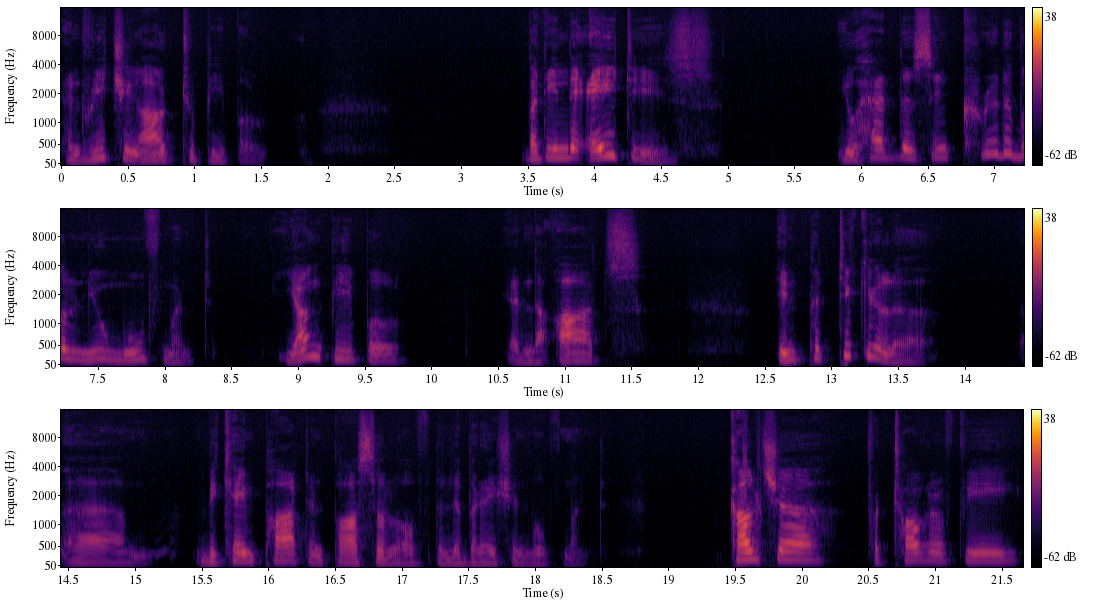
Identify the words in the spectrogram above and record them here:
and reaching out to people. But in the 80s, you had this incredible new movement. Young people in the arts, in particular, um, became part and parcel of the liberation movement. Culture, photography,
